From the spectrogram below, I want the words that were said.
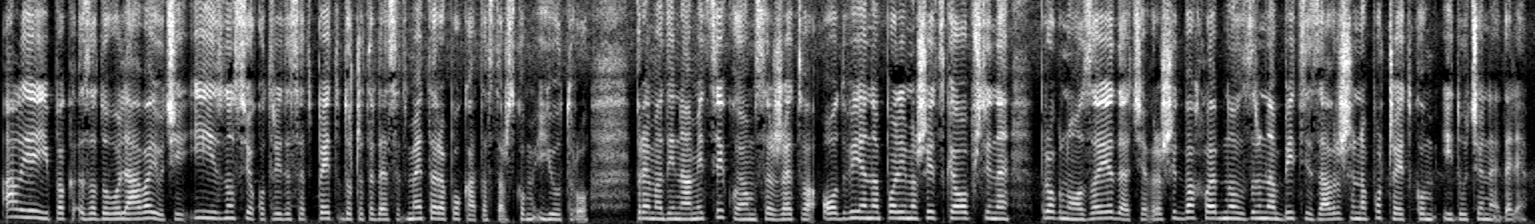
ali je ipak zadovoljavajući i iznosi oko 35 do 40 metara po katastarskom jutru. Prema dinamici kojom se žetva odvije na poljima Šitske opštine, prognoza je da će vršitba hlebnog zrna biti završena početkom iduće nedelje.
